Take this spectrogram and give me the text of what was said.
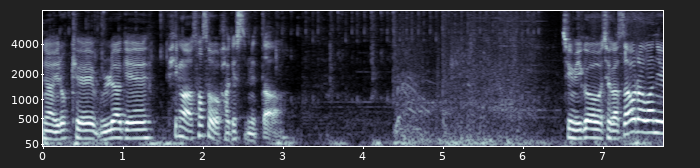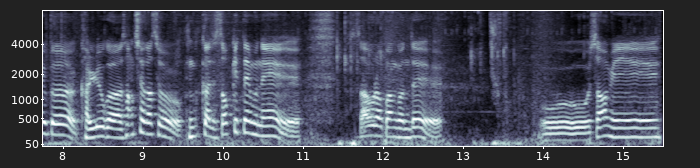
그냥 이렇게 물리하게 핑화 사서 가겠습니다 지금 이거 제가 싸우라고 한 이유가 갈류가 상체 가서 궁극까지 썼기 때문에 싸우라고 한 건데 오 싸움이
